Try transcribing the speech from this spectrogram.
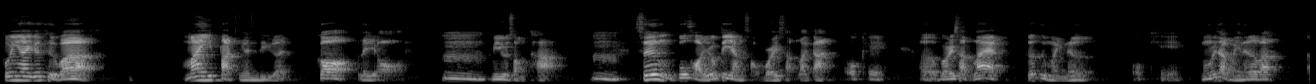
พูดง่ายๆก็คือว่า ไม่ตัดเงินเดือนก็ lay off อืม มีอยู่สองทาง อืม ซึ่งกูขอยกตัวอย่างสองบริษัทละกัน โอเค เออบริษัทแรกก็คือ Minor โอเคมึงรู้จัก Minor ปะอ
